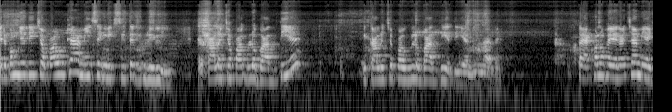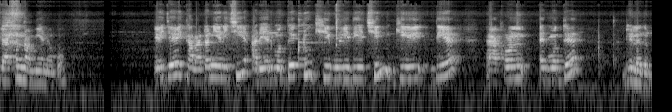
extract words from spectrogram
এরকম যদি চপা উঠে, আমি সেই মিক্সিতে ঘুরিয়ে নিই। কালো চপাগুলো বাদ দিয়ে, এই কালো চপাগুলো বাদ দিয়ে দিই আমি নালে। তো এখনও হয়ে গেছে, আমি এটা এখন নামিয়ে নেব। এই যে এই থালাটা নিয়ে নিচ্ছি, আর এর মধ্যে একটু ঘি বুলি দিয়েছি। ঘি দিয়ে এখন এর মধ্যে ঢেলে দেব।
